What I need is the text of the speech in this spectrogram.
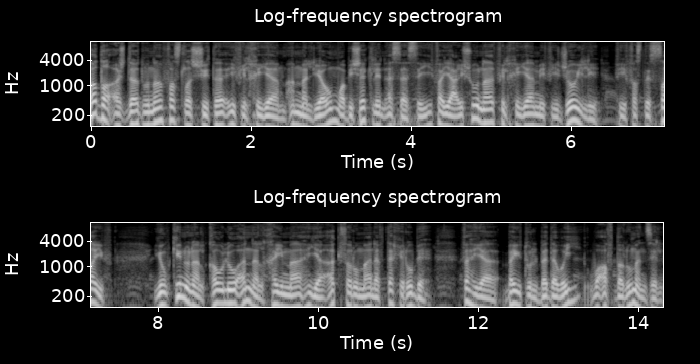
قضى أجدادنا فصل الشتاء في الخيام. أما اليوم وبشكل أساسي فيعيشون في الخيام في جويلي في فصل الصيف. يمكننا القول أن الخيمة هي أكثر ما نفتخر به فهي بيت البدوي وأفضل منزل.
